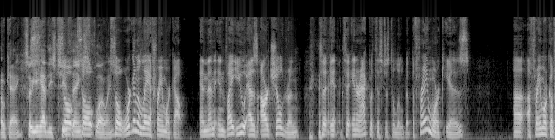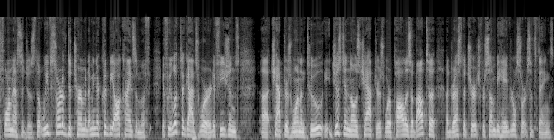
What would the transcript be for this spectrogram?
Okay, so you have these two so, things so, flowing. So we're going to lay a framework out and then invite you as our children to, to interact with this just a little bit. The framework is uh, a framework of four messages that we've sort of determined. I mean, there could be all kinds of. If, if we look to God's Word, Ephesians uh, chapters 1 and 2, just in those chapters where Paul is about to address the church for some behavioral sorts of things,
